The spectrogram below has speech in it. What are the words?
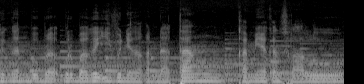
dengan berbagai event yang akan datang kami akan selalu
